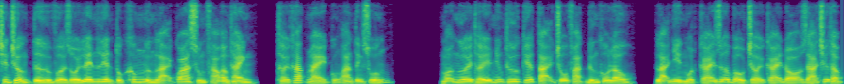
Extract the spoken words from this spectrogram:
Chiến trường từ vừa rồi lên liên tục không ngừng lại qua súng pháo âm thanh, thời khắc này cũng an tĩnh xuống mọi người thấy những thứ kia tại chỗ phạt đứng khô lâu, lại nhìn một cái giữa bầu trời cái đó giá chữ thập,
